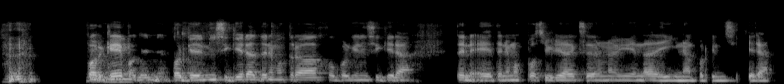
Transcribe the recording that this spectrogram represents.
¿Por qué? Hmm. Porque, porque, ni siquiera tenemos trabajo, porque ni siquiera eh, tenemos posibilidad de acceder a una vivienda digna, porque ni siquiera,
